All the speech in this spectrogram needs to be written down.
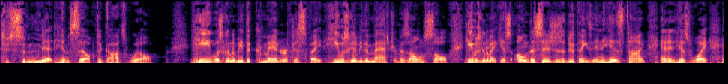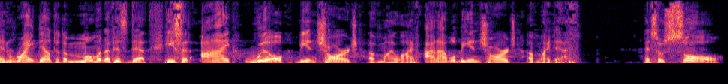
to submit himself to God's will. He was going to be the commander of his fate. He was going to be the master of his own soul. He was going to make his own decisions and do things in his time and in his way. And right down to the moment of his death, he said, I will be in charge of my life and I will be in charge of my death. And so Saul,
